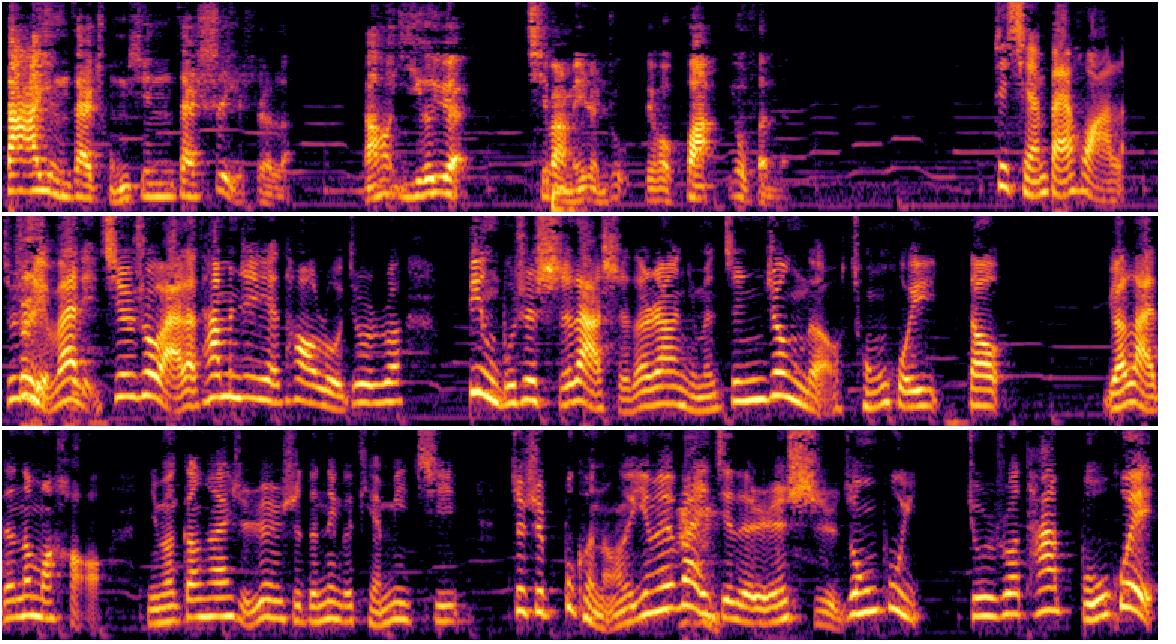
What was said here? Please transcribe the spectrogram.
答应再重新再试一试了，然后一个月，齐宝没忍住，最后咵又分了。这钱白花了。就是里外里，其实说白了，他们这些套路就是说，并不是实打实的让你们真正的重回到原来的那么好。你们刚开始认识的那个甜蜜期，这是不可能的，因为外界的人始终不，就是说他不会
